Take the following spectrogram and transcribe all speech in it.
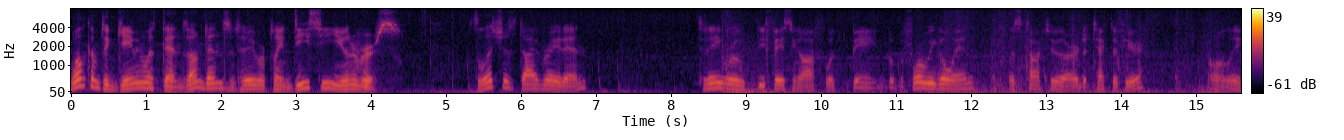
Welcome to Gaming with Denz. I'm Denz and today we're playing DC Universe. So let's just dive right in. Today we'll be facing off with Bane, but before we go in, let's talk to our detective here. Holy.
